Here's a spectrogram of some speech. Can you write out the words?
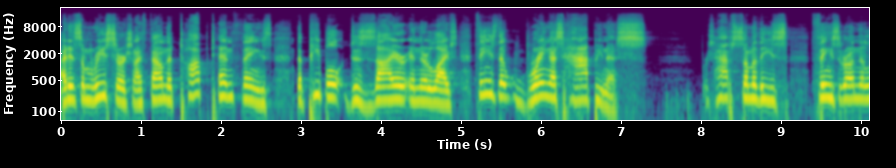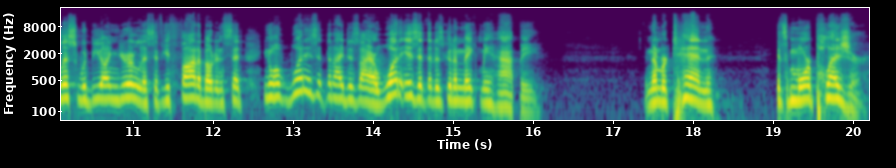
I did some research and I found the top 10 things that people desire in their lives, things that bring us happiness. Perhaps some of these things that are on the list would be on your list if you thought about it and said, you know what, what is it that I desire? What is it that is going to make me happy? number 10, it's more pleasure.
